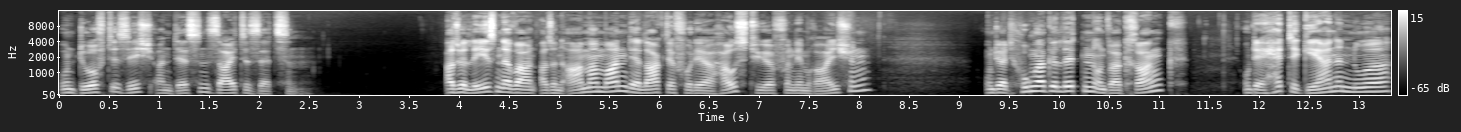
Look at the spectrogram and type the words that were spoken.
und durfte sich an dessen Seite setzen. Also wir lesen, er war also ein armer Mann, der lag da vor der Haustür von dem Reichen und er hat Hunger gelitten und war krank und er hätte gerne nur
